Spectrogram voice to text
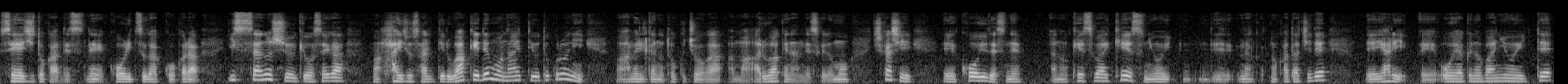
政治とかですね公立学校から一切の宗教性が、ま排除されているわけでもないというところに、まアメリカの特徴が、まあ、るわけなんですけどもしかし、えこういうですね、あのケースバイケースにおいての形でやはり、え公の場において、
